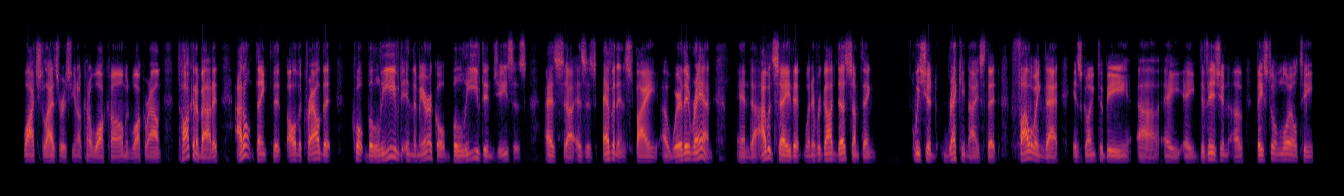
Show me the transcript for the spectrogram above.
watched Lazarus, you know, kind of walk home and walk around talking about it. I don't think that all the crowd that quote believed in the miracle believed in Jesus as uh, as is evidenced by uh, where they ran. And uh, I would say that whenever God does something, we should recognize that following that is going to be uh, a, a division of based on loyalty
